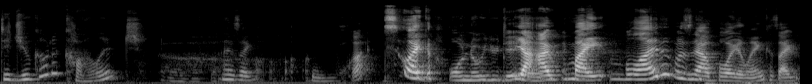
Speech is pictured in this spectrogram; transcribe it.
"Did you go to college?" And I was like, "What?" Like, Oh no, you did. yeah, I my blood was now boiling because I,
